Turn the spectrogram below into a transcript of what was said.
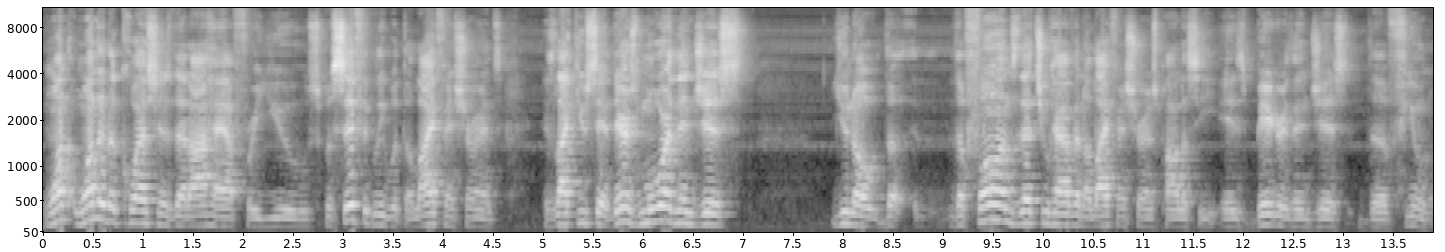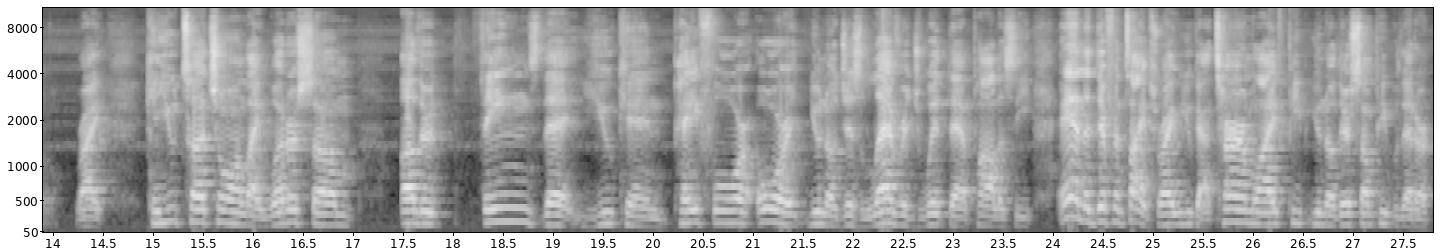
one one of the questions that I have for you specifically with the life insurance is like you said, there's more than just you know the the funds that you have in a life insurance policy is bigger than just the funeral, right? Can you touch on like what are some other things that you can pay for or you know just leverage with that policy and the different types right? You got term life people you know there's some people that are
